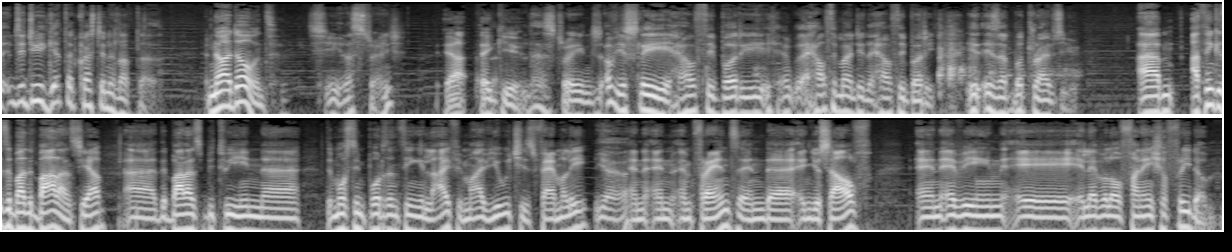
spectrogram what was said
Do you get that question a lot though? No, I don't. Gee, that's strange. Yeah, thank you. That's strange. Obviously, healthy body, healthy mind in a healthy body. Is, is that what drives you? Um, I think it's about the balance, yeah. Uh, the balance between uh, the most important thing in life, in my view, which is family, Yeah. and, and, and friends, and uh, and yourself, and having a, a level of financial freedom.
